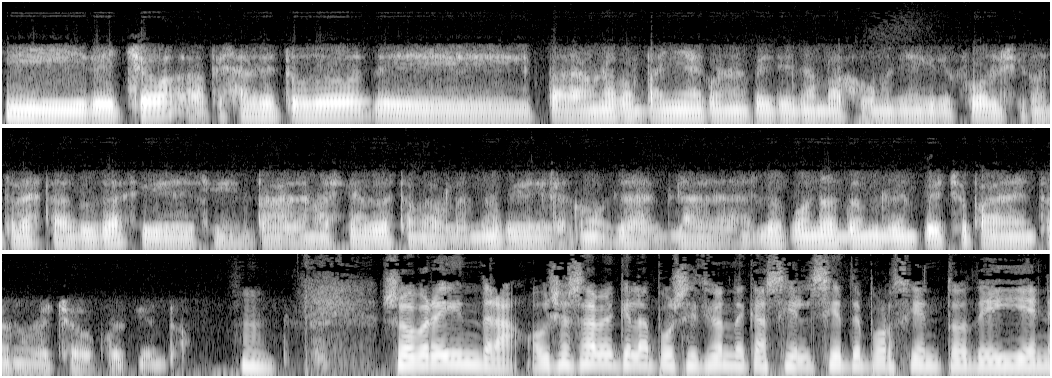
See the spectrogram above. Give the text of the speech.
y de hecho, a pesar de todo, de, para una compañía con un precio tan bajo como tiene Grifols y con todas estas dudas, sigue sin pagar demasiado, estamos hablando que los bonos 2028 pagan en torno al 8%. Hmm. Sobre Indra, hoy se sabe que la posición de casi el 7% de ING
